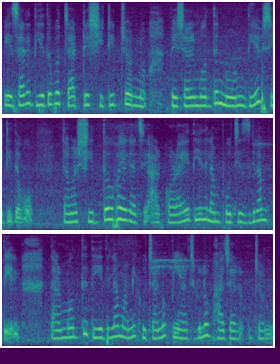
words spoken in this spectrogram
প্রেসারে দিয়ে দেবো চারটে সিটির জন্য। প্রেসারের মধ্যে নুন দিয়ে সিটি দেবো। তো আমার সিদ্ধও হয়ে গেছে। আর কড়াইয়ে দিয়ে দিলাম পঁচিশ গ্রাম তেল। তার মধ্যে দিয়ে দিলাম আমি কুচানো পেঁয়াজগুলো ভাজার জন্য।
